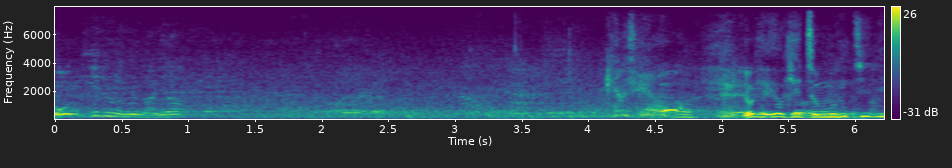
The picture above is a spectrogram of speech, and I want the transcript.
오, 오 이름 있는 거 아니야? 그냥 안녕하세요. 여기 여기 전문 TV.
